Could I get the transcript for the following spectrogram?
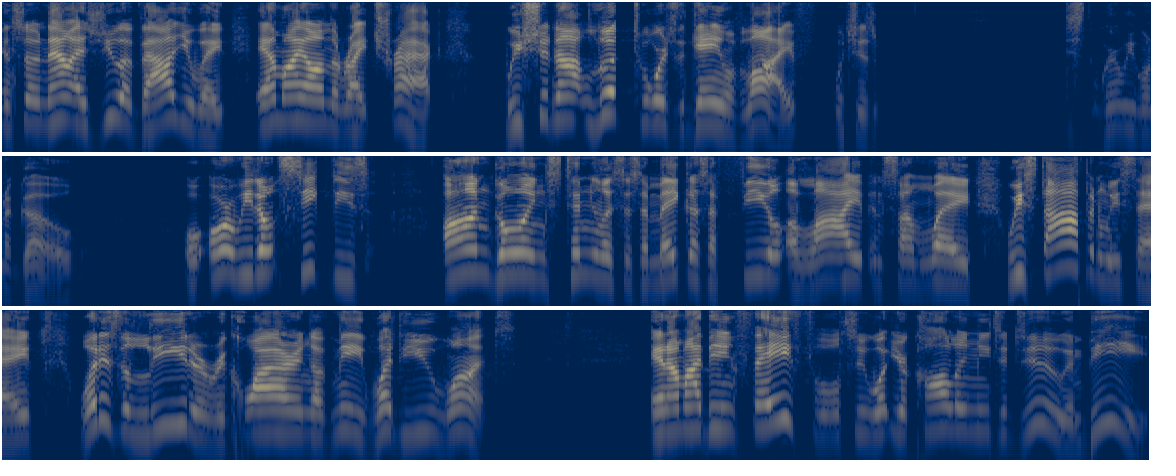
And so now, as you evaluate, am I on the right track? We should not look towards the game of life, which is just where we want to go, or, or we don't seek these ongoing stimulus to make us feel alive in some way, we stop and we say, What is the leader requiring of me? What do you want? And am I being faithful to what you're calling me to do and be?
